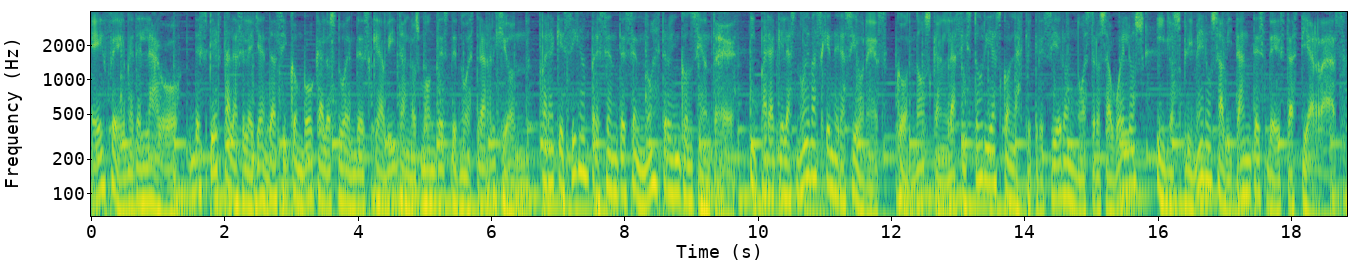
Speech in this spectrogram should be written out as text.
FM del Lago despierta las leyendas y convoca a los duendes que habitan los montes de nuestra región para que sigan presentes en nuestro inconsciente y para que las nuevas generaciones conozcan las historias con las que crecieron nuestros abuelos y los primeros habitantes de estas tierras.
